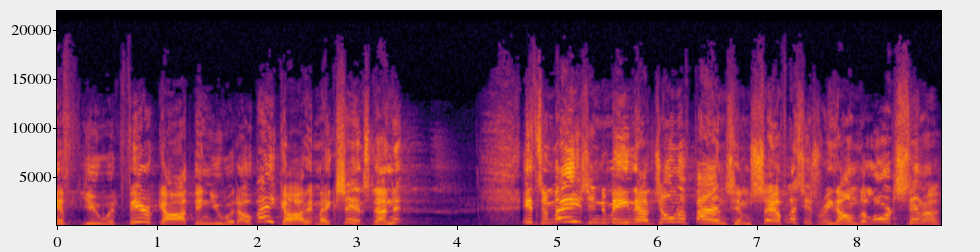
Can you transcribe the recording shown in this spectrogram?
if you would fear God, then you would obey God. It makes sense, doesn't it? It's amazing to me. Now, Jonah finds himself, let's just read on. The Lord sent a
